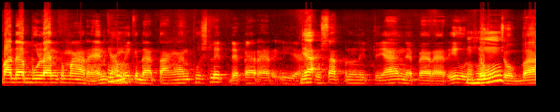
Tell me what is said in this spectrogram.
pada bulan kemarin kami kedatangan Puslit DPR RI ya, Mhm. Ya. Mhm. Pusat Penelitian DPR RI untuk coba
